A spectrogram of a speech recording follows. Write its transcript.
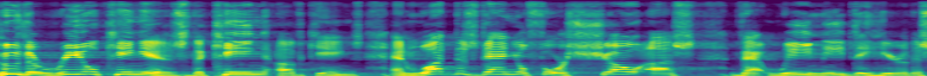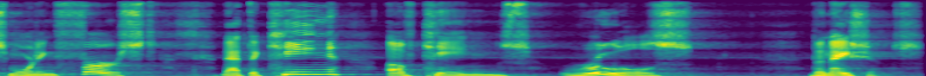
who the real king is, the king of kings. And what does Daniel 4 show us that we need to hear this morning? First, that the king of kings rules the nations,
